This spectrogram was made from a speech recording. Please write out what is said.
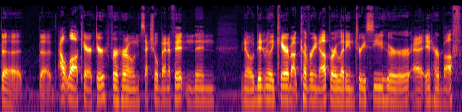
the the outlaw character for her own sexual benefit, and then you know didn't really care about covering up or letting Therese see her uh, in her buff.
